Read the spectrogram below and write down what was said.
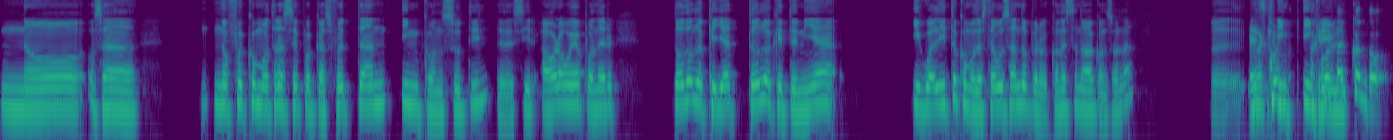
no. O sea. No fue como otras épocas. Fue tan inconsútil de decir, ahora voy a poner todo lo que ya. Todo lo que tenía igualito como lo estaba usando, pero con esta nueva consola. Eh, Es in- que- increíble. ¿Recuerdan cuando,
